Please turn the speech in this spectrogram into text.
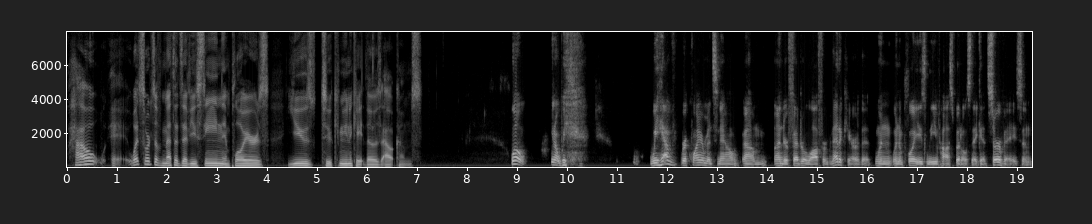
How? Eh, what sorts of methods have you seen employers use to communicate those outcomes? Well, you know, we we have requirements now um, under federal law for Medicare that when when employees leave hospitals, they get surveys, and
